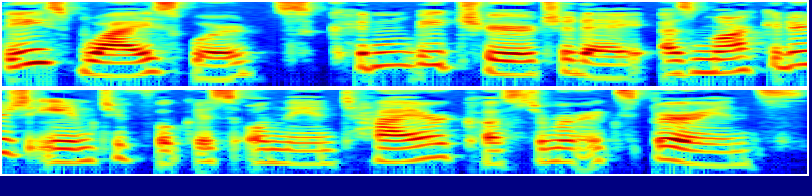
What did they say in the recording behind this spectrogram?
These wise words couldn't be truer today as marketers aim to focus on the entire customer experience.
